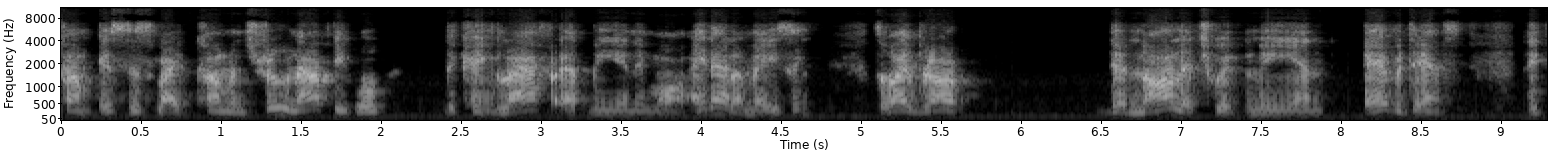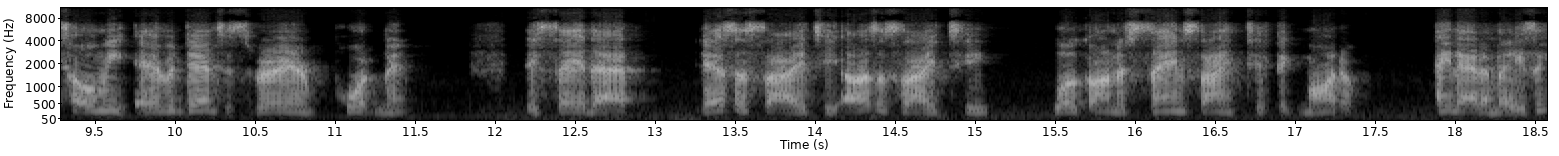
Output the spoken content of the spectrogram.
come it's just like coming true. Now people they can't laugh at me anymore. Ain't that amazing? So I brought the knowledge with me and evidence. They told me evidence is very important. They say that their society, our society, work on the same scientific model. Ain't that amazing?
